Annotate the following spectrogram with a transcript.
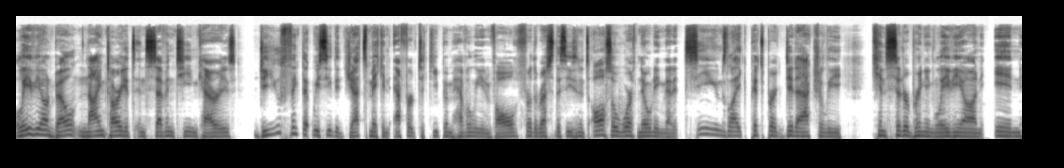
Le'Veon Bell, nine targets and 17 carries. Do you think that we see the Jets make an effort to keep him heavily involved for the rest of the season? It's also worth noting that it seems like Pittsburgh did actually consider bringing Le'Veon in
